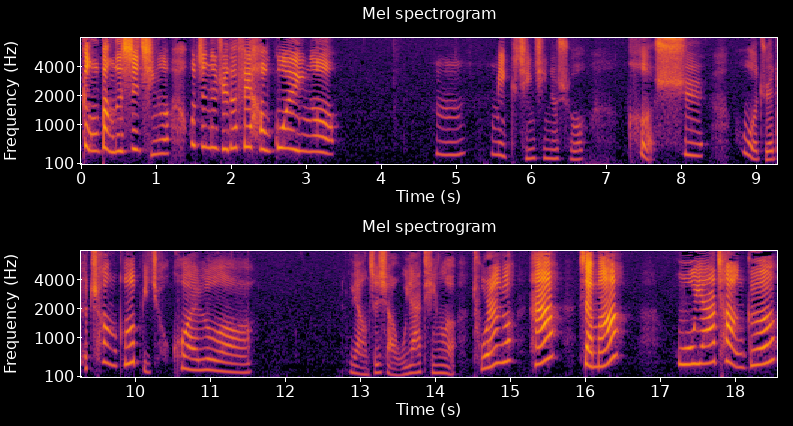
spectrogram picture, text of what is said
更棒的事情了！我真的觉得飞好过瘾哦。”嗯，Mike 轻轻的说：“可是我觉得唱歌比较快乐啊。”两只小乌鸦听了，突然说：“哈，什么？乌鸦唱歌？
